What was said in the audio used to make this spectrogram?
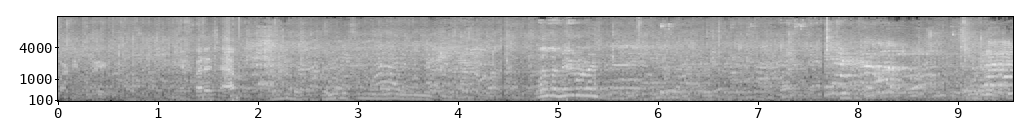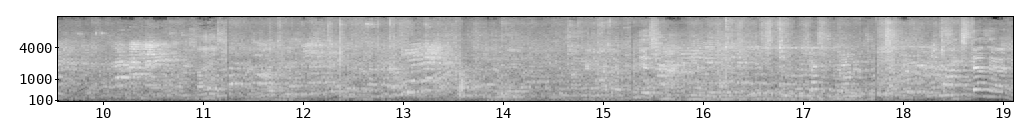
ఫార్టీ ఫైవ్ ఎఫ్ఆర్ఎస్ యాప్ మీరు కూడా సిక్స్త్ సెవెన్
